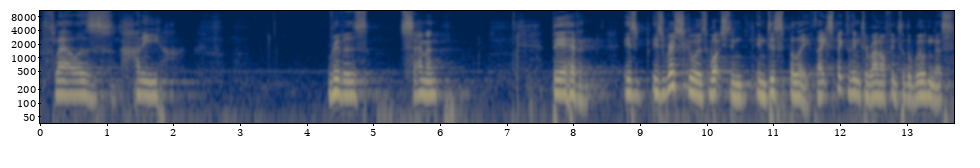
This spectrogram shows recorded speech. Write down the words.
flowers, honey, rivers, salmon. Bear Heaven. His, his rescuers watched in, in disbelief. They expected him to run off into the wilderness,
